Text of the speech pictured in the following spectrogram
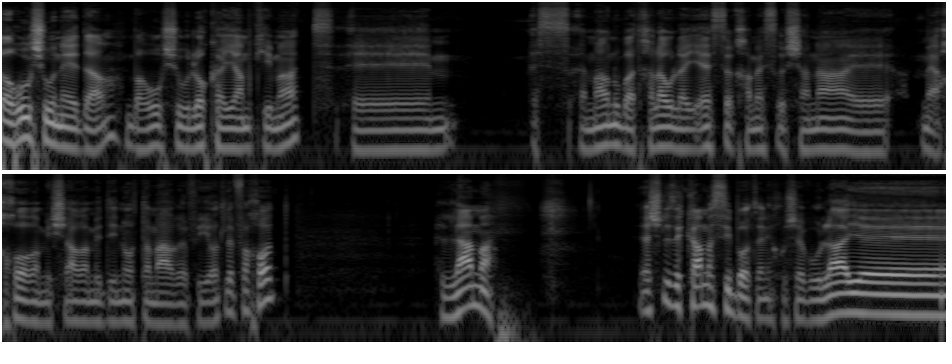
ברור שהוא נעדר, ברור שהוא לא קיים כמעט. אמ, אמרנו בהתחלה אולי 10-15 שנה אה, מאחורה משאר המדינות המערביות לפחות. למה? יש לזה כמה סיבות, אני חושב. אולי אה,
